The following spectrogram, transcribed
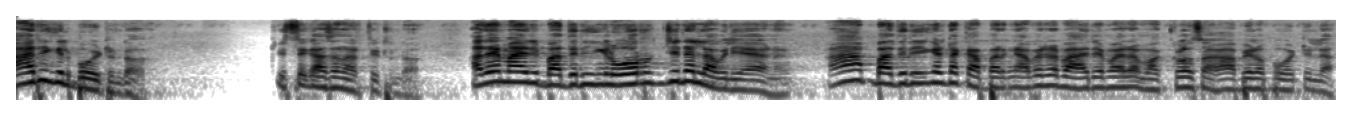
ആരെങ്കിലും പോയിട്ടുണ്ടോ? ഇസ്തികാസം നടത്തിയിട്ടുണ്ടോ? അതേമാതിരി ബദരീങ്ങൾ ഒറിജിനൽ അവലിയാണ് ആ ബദരീങ്ങളുടെ കബറിങ് അവരുടെ ഭാര്യമാരോ മക്കളോ സഹാബികളോ പോയിട്ടില്ല.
